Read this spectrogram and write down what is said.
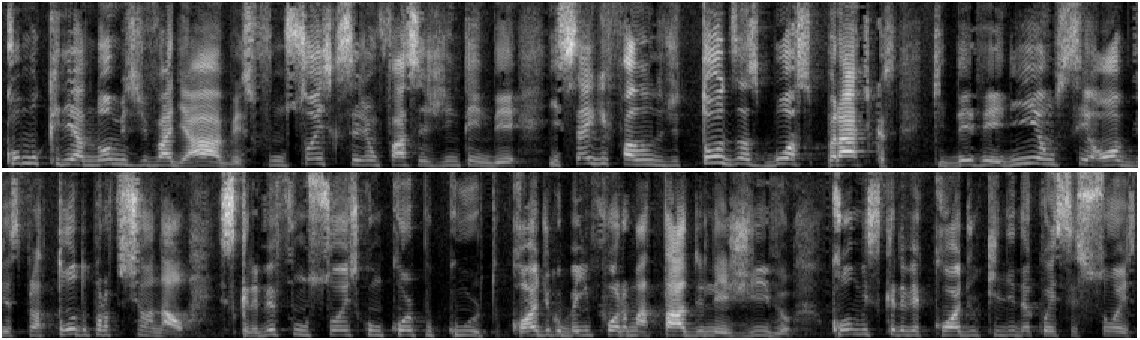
como criar nomes de variáveis, funções que sejam fáceis de entender e segue falando de todas as boas práticas que deveriam ser óbvias para todo profissional. Escrever funções com corpo curto, código bem formatado e legível, como escrever código que lida com exceções,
